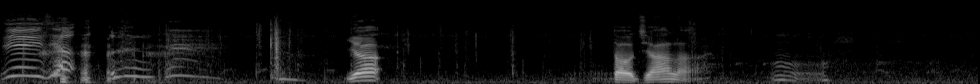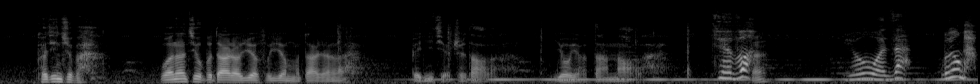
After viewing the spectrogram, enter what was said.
呀，到家了。嗯，快进去吧，我呢就不打扰岳父岳母大人了。被你姐知道了，又要大闹了。姐夫，有我在，不用怕。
